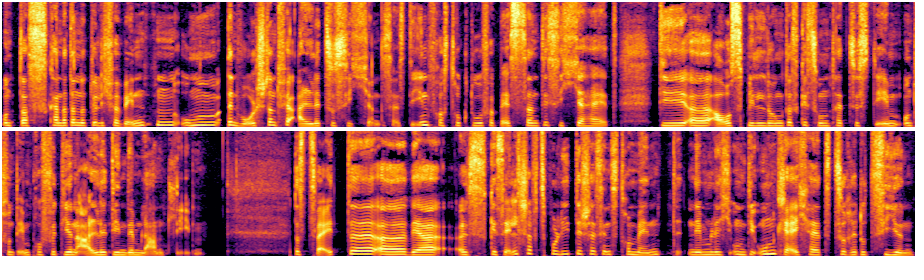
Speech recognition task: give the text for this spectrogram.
und das kann er dann natürlich verwenden, um den Wohlstand für alle zu sichern. Das heißt, die Infrastruktur verbessern, die Sicherheit, die äh, Ausbildung, das Gesundheitssystem und von dem profitieren alle, die in dem Land leben. Das zweite äh, wäre als gesellschaftspolitisches Instrument, nämlich um die Ungleichheit zu reduzieren.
